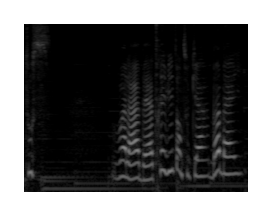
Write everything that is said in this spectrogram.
tous. Voilà, ben à très vite en tout cas, bye bye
